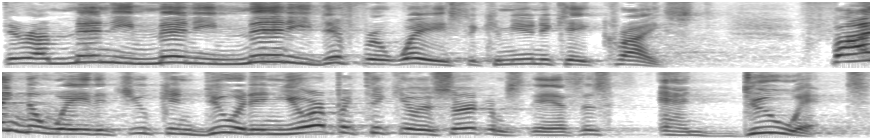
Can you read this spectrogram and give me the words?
There are many, many, many different ways to communicate Christ. Find the way that you can do it in your particular circumstances and do it.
